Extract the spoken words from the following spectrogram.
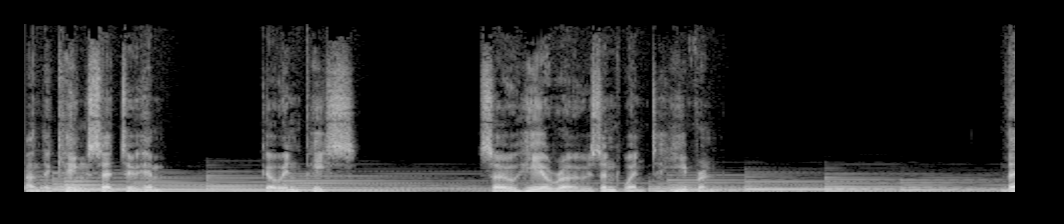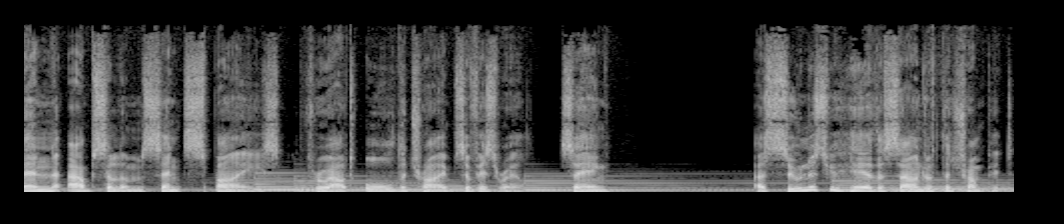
And the king said to him, Go in peace. So he arose and went to Hebron. Then Absalom sent spies throughout all the tribes of Israel, saying, As soon as you hear the sound of the trumpet,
